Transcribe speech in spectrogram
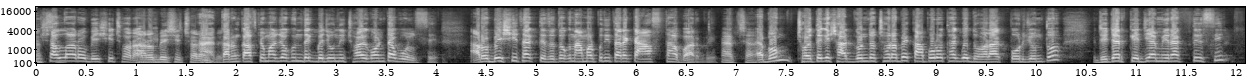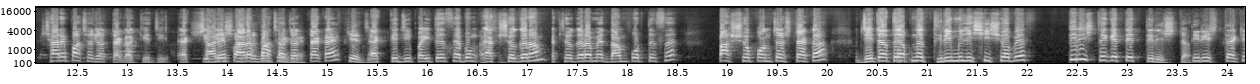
ইনশাল্লাহ আরও বেশি ছড়াবে। আরও বেশি ছড়াবে। হ্যাঁ, কারণ কাস্টমার যখন দেখবে যে উনি ছয় ঘণ্টা বলছে আরও বেশি থাকতেছে তখন আমার প্রতি তার একটা আস্থা বাড়বে। আচ্ছা। এবং ছয় থেকে সাত ঘণ্টা ছড়াবে কাপড়ও থাকবে ধরা পর্যন্ত। যেটার কেজি আমি রাখতেছি সাড়ে পাঁচ হাজার টাকা কেজি। এক কেজি সাড়ে পাঁচ হাজার টাকায় এক কেজি পাইতেছে এবং একশো গ্রাম একশো গ্রামের দাম পড়তেছে পাঁচশো পঞ্চাশ টাকা যেটাতে আপনার থ্রি মিলি শীষ হবে তিরিশ থেকে তেত্রিশটা তিরিশ থেকে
